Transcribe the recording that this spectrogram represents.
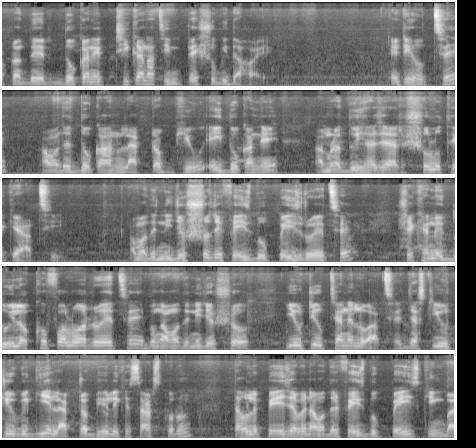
আপনাদের দোকানের ঠিকানা চিনতে সুবিধা হয়। এটি হচ্ছে আমাদের দোকান, ল্যাপটপ ভিউ। এই দোকানে আমরা দুই হাজার ষোলো থেকে আছি। আমাদের নিজস্ব যে ফেসবুক পেজ রয়েছে, সেখানে দুই লক্ষ ফলোয়ার রয়েছে এবং আমাদের নিজস্ব ইউটিউব চ্যানেলও আছে। জাস্ট ইউটিউবে গিয়ে ল্যাপটপ ভিউ লিখে সার্চ করুন, তাহলে পেয়ে যাবেন আমাদের ফেসবুক পেজ কিংবা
